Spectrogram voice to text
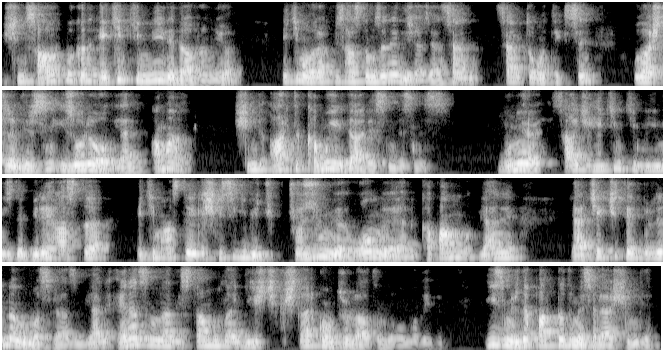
Şimdi Sağlık Bakanı hekim kimliğiyle davranıyor. Hekim olarak biz hastamıza ne diyeceğiz? Yani sen semptomatiksin, ulaştırabilirsin, izole ol. Yani ama şimdi artık kamu idaresindesiniz. Bunu evet. sadece hekim kimliğimizde birey hasta, hekim hasta ilişkisi gibi çözülmüyor, olmuyor yani. Kapan yani gerçekçi tedbirlerin alınması lazım. Yani en azından İstanbul'dan giriş çıkışlar kontrol altında olmalıydı. İzmir'de patladı mesela şimdi.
